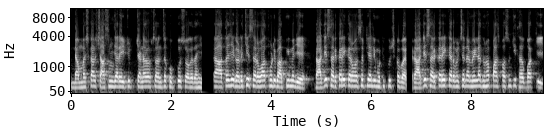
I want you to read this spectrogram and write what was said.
नमस्कार शासन जरा युट्यूब चॅनलवर सर्वांचं खूप खूप स्वागत आहे. तर आताची घडची सर्वात मोठी बातमी म्हणजे राज्य सरकारी कर्मचारी आली मोठी खुशखबर. राज्य सरकारी कर्मचाऱ्यांना मिळणार दोन हजार पाच पासूनची थकबाकी.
